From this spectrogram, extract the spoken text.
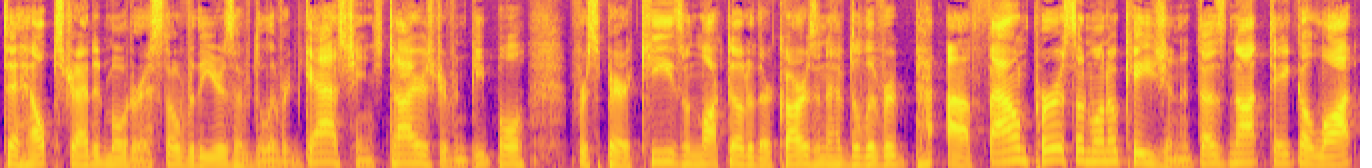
to help stranded motorists. Over the years, I've delivered gas, changed tires, driven people for spare keys when locked out of their cars, and have delivered uh, found purse on one occasion. It does not take a lot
